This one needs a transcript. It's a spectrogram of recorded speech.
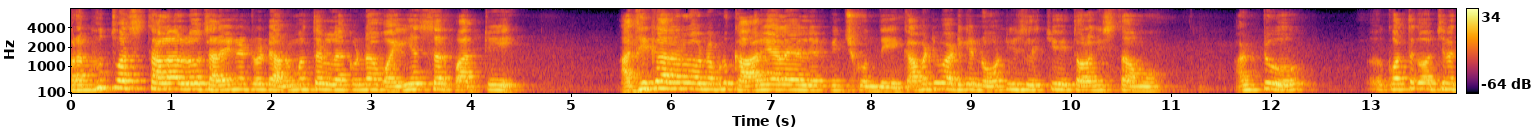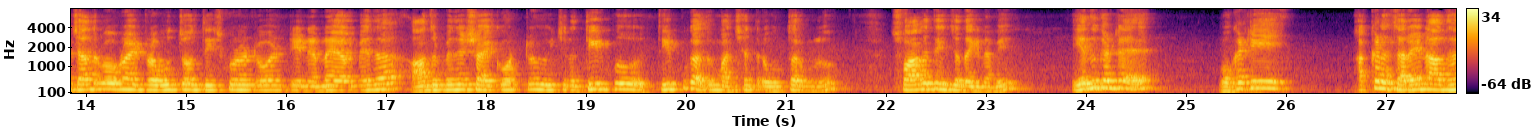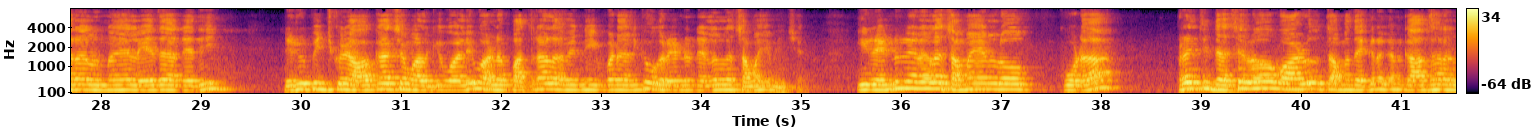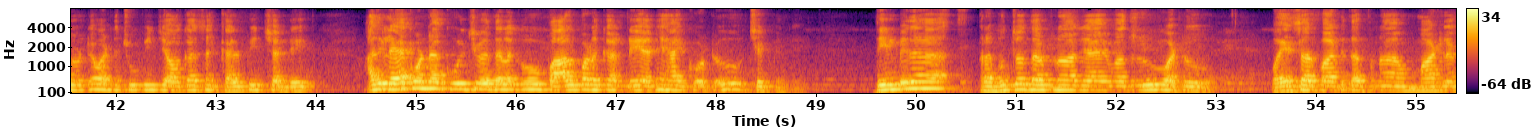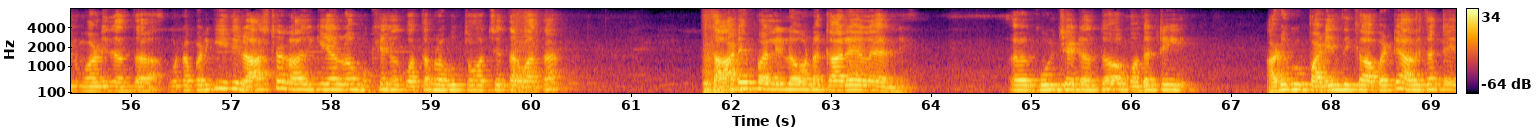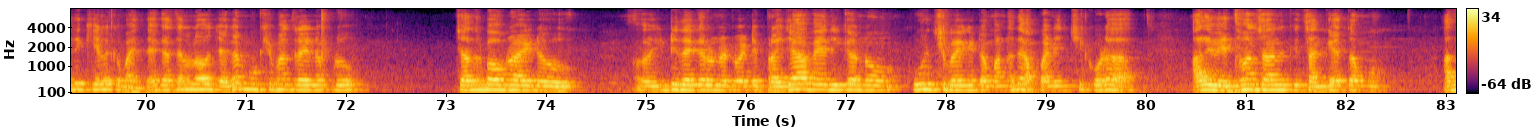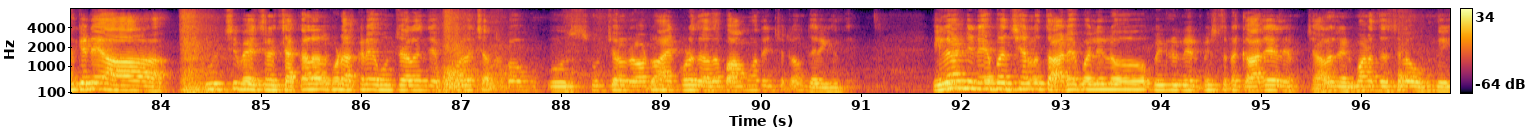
ప్రభుత్వ స్థలాల్లో సరైనటువంటి అనుమతులు లేకుండా వైఎస్ఆర్ పార్టీ అధికారంలో ఉన్నప్పుడు కార్యాలయాలు నిర్మించుకుంది. కాబట్టి వాటికి నోటీసులు ఇచ్చి తొలగిస్తాము అంటూ కొత్తగా వచ్చిన చంద్రబాబు నాయుడు ప్రభుత్వం తీసుకున్నటువంటి నిర్ణయాల మీద ఆంధ్రప్రదేశ్ హైకోర్టు ఇచ్చిన తీర్పు తీర్పు కాదు మధ్యంతర ఉత్తర్వులు స్వాగతించదగినవి. ఎందుకంటే ఒకటి అక్కడ సరైన ఆధారాలు ఉన్నాయా లేదా అనేది నిరూపించుకునే అవకాశం వాళ్ళకి ఇవ్వాలి. వాళ్ళ పత్రాలు అవన్నీ ఇవ్వడానికి ఒక రెండు నెలల సమయం ఇచ్చారు. ఈ రెండు నెలల సమయంలో కూడా ప్రతి దశలో వాళ్ళు తమ దగ్గర కనుక ఆధారాలు ఉంటే వాటిని చూపించే అవకాశం కల్పించండి. అది లేకుండా కూల్చివేతలకు పాల్పడకండి అని హైకోర్టు చెప్పింది. దీని మీద ప్రభుత్వం తరఫున న్యాయవాదులు అటు వైఎస్ఆర్ పార్టీ తరఫున మాట్లాడిన వాళ్ళు ఇదంతా ఉన్నప్పటికీ ఇది రాష్ట్ర రాజకీయాల్లో ముఖ్యంగా కొత్త ప్రభుత్వం వచ్చిన తర్వాత తాడేపల్లిలో ఉన్న కార్యాలయాన్ని కూల్చేయడంతో మొదటి అడుగు పడింది కాబట్టి ఆ విధంగా ఇది కీలకమైంది. గతంలో జగన్ ముఖ్యమంత్రి అయినప్పుడు చంద్రబాబు నాయుడు ఇంటి దగ్గర ఉన్నటువంటి ప్రజావేదికను కూల్చివేయటం అన్నది అప్పటి నుంచి కూడా అది విధ్వంసానికి సంకేతము. అందుకనే ఆ కూర్చివేసిన చకలాలు కూడా అక్కడే ఉంచాలని చెప్పి కూడా చంద్రబాబుకు సూచనలు రావడం ఆయన కూడా దాదాపు ఆమోదించడం జరిగింది. ఇలాంటి నేపథ్యంలో తాడేపల్లిలో వీళ్ళు నిర్మిస్తున్న కార్యాలయం చాలా నిర్మాణ దశలో ఉంది.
